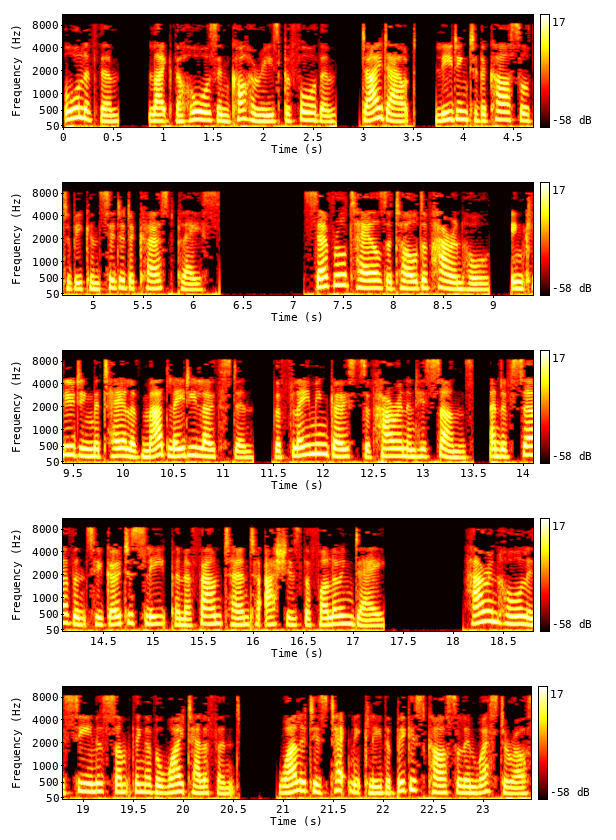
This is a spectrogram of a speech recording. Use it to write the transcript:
All of them, like the Hoares and Qoherys before them, died out, leading to the castle to be considered a cursed place. Several tales are told of Harrenhal, including the tale of Mad Lady Lothston, the flaming ghosts of Harren and his sons, and of servants who go to sleep and are found turned to ashes the following day. Harrenhal is seen as something of a white elephant, while it is technically the biggest castle in Westeros,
